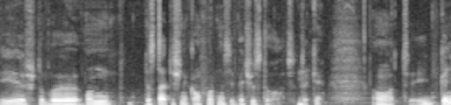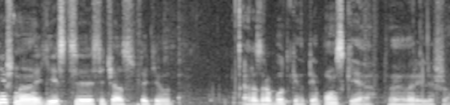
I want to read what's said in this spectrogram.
И чтобы он достаточно комфортно себя чувствовал все-таки. Вот. И, конечно, есть э, сейчас вот эти вот разработки, вот японские, говорили, что э,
